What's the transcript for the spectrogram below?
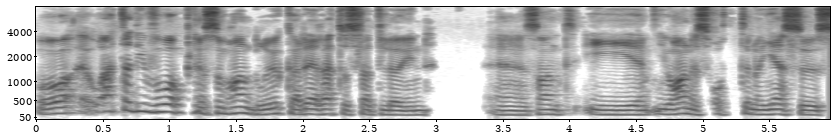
Og, og et av de våpnene som han bruker, det er rett og slett løgn. Eh, I Johannes 8, når Jesus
